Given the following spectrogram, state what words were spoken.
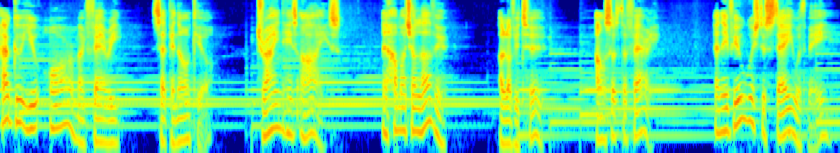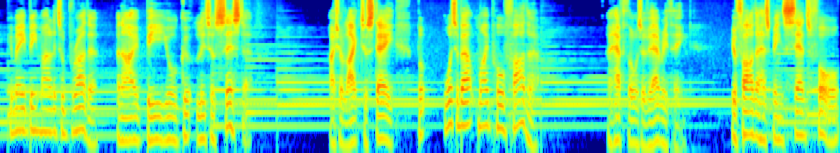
How good you are, my fairy, said Pinocchio, drying his eyes. And how much I love you. I love you too, answered the fairy. And if you wish to stay with me, you may be my little brother, and I be your good little sister. I should like to stay, but what about my poor father? I have thought of everything. Your father has been sent for,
